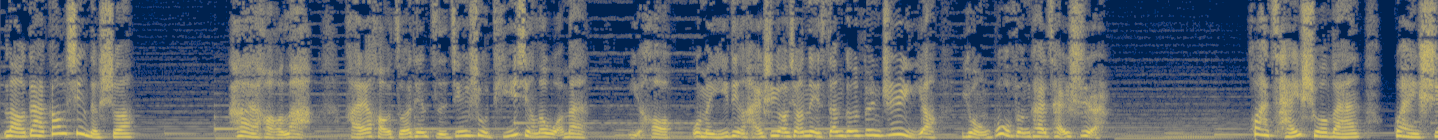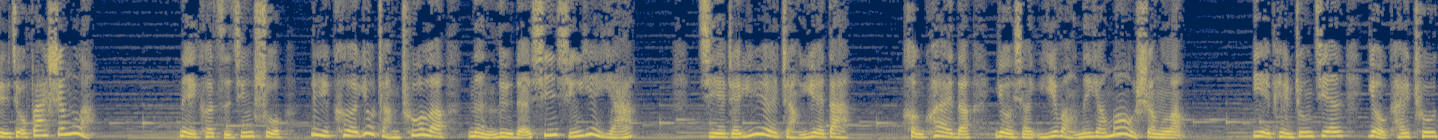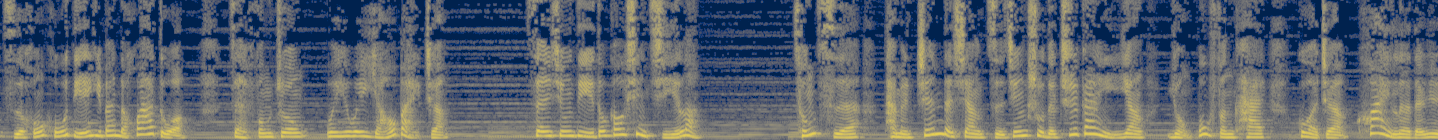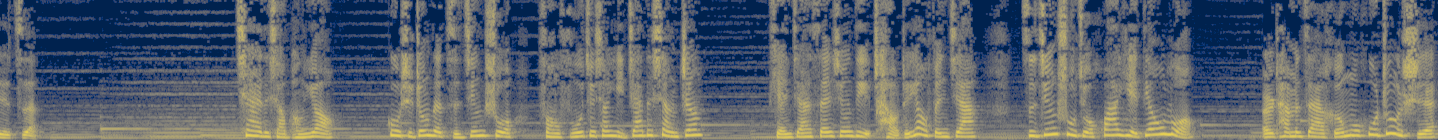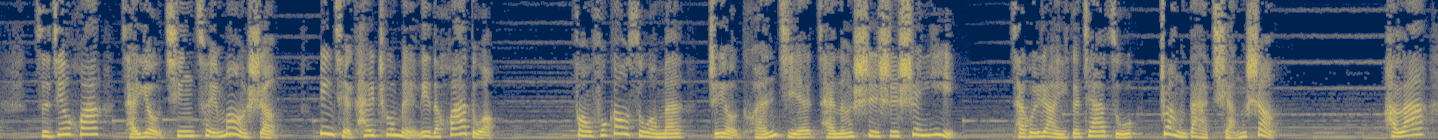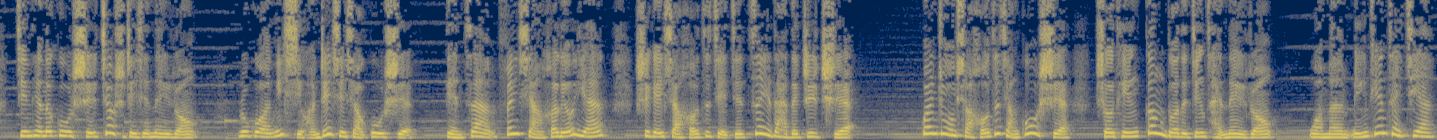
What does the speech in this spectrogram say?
老大高兴地说：“太好了，还好昨天紫荆树提醒了我们，以后我们一定还是要像那三根分支一样，永不分开才是。”话才说完，怪事就发生了，那棵紫荆树立刻又长出了嫩绿的新型叶芽，接着越长越大，很快的又像以往那样茂盛了。叶片中间又开出紫红蝴蝶一般的花朵，在风中微微摇摆着。三兄弟都高兴极了，从此他们真的像紫荆树的枝干一样，永不分开，过着快乐的日子。亲爱的小朋友，故事中的紫荆树仿佛就像一家的象征。田家三兄弟吵着要分家，紫荆树就花叶凋落；而他们在和睦互助时，紫荆花才又青翠茂盛，并且开出美丽的花朵，仿佛告诉我们：只有团结，才能事事顺意，才会让一个家族壮大强盛。好啦，今天的故事就是这些内容。如果你喜欢这些小故事，点赞、分享和留言是给小猴子姐姐最大的支持。关注小猴子讲故事，收听更多的精彩内容。我们明天再见。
